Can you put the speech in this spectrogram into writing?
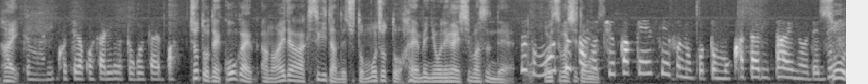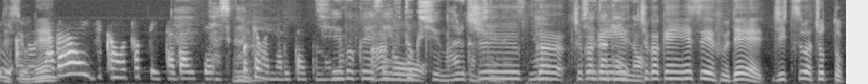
はい。つまりこちらこそありがとうございます。ちょっとね今回あの間が空きすぎたんでちょっともうちょっと早めにお願いしますんでちょっともおうちょっとあの。中華圏政府のことも語りたいので、ぜひそうですよね。あの長い時間を取っていただいてお確世話になりたいと思います。中国 SF 特集もあるかもしれないですね。中華中華圏の。中華圏 SF で実はちょっと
